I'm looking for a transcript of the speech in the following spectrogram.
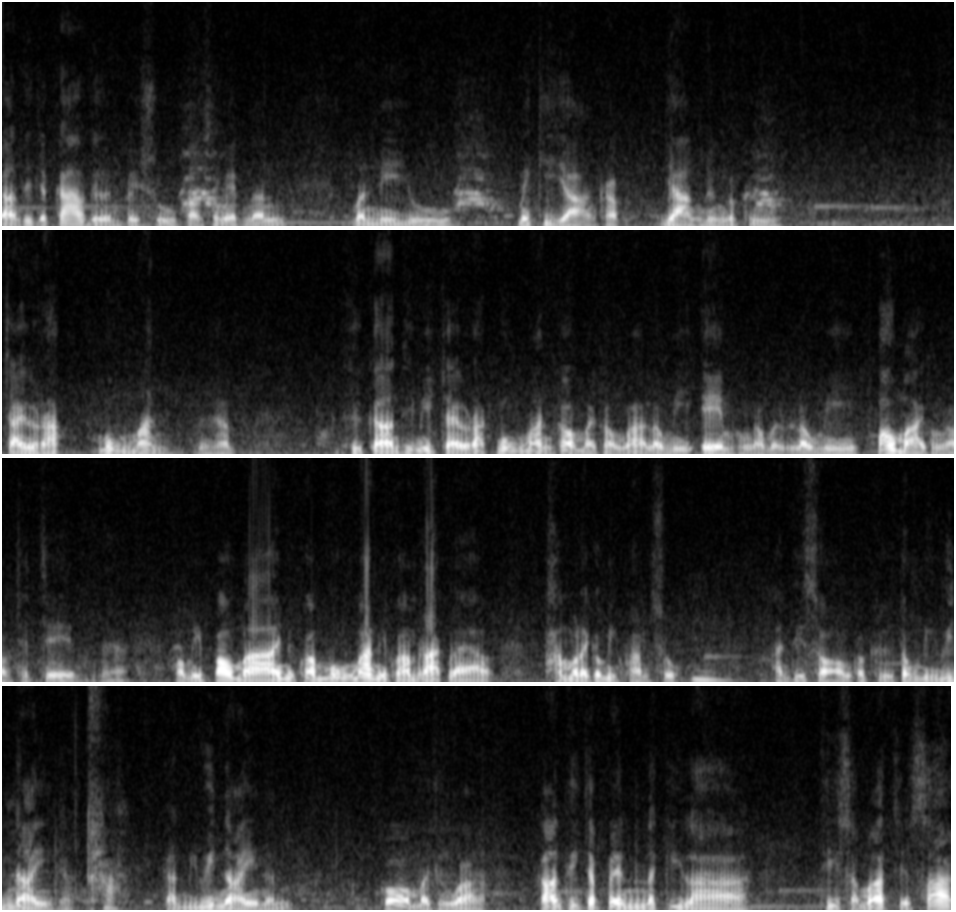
การที่จะก้าวเดินไปสู่ความสำเร็จนั้น มันมีอยู่ไม่กี่อย่างครับ อย่างหนึ่งก็คือ ใจรักมุ่งมั่นนะครับ คือการที่มีใจรักมุ่งมั่นก็หมายความว่าเรามีเอมของเรามันเรามีเป้าหมายของเราชัดเจนนะฮะพอมีเป้าหมายมีความมุ่งมั่นมีความรักแล้วทำอะไรก็มีความสุขอืมอันที่สองก็คือต้องมีวินัยครับค่ะการมีวินัยนั้น ก็หมายถึงว่าการที่จะเป็นนักกีฬาที่สามารถจะสร้าง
